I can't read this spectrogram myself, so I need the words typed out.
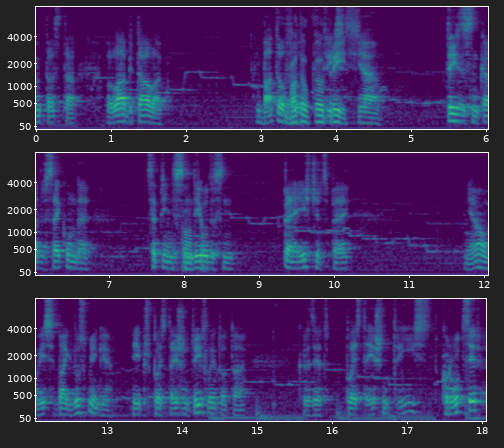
Nu, tas tā. Labi, tālāk. Battlefield, Battlefield 3. 3. Jā, 30 kadru sekundē, 70, 20 spēja izšķirt spēju. Jā, un visi baigi dusmīgie. Īpaši Playstation 3 lietotāji. Kad redziet, Playstation 3 krūts ir,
